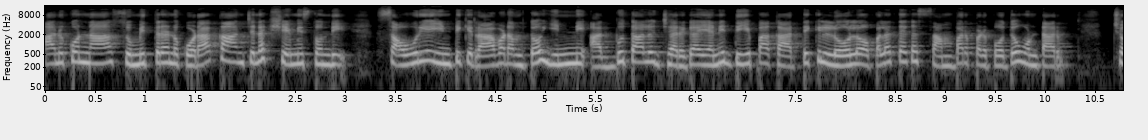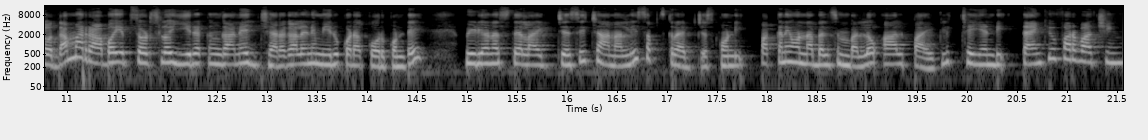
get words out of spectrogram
అనుకున్న సుమిత్రను కూడా కాంచన క్షమిస్తుంది. శౌర్య ఇంటికి రావడంతో ఇన్ని అద్భుతాలు జరిగాయని దీపా కార్తిక్ లోపల తెగ సంబరపడిపోతూ ఉంటారు. చూద్దాం. మరి రాబోయే ఎపిసోడ్స్లో ఈ రకంగానే జరగాలని మీరు కూడా కోరుకుంటే వీడియో నచ్చితే లైక్ చేసి ఛానల్ని సబ్స్క్రైబ్ చేసుకోండి. పక్కనే ఉన్న బెల్ సింబల్లో ఆల్ పై క్లిక్ చేయండి. Thank you for watching.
